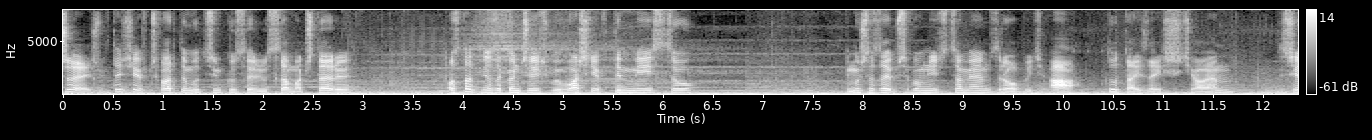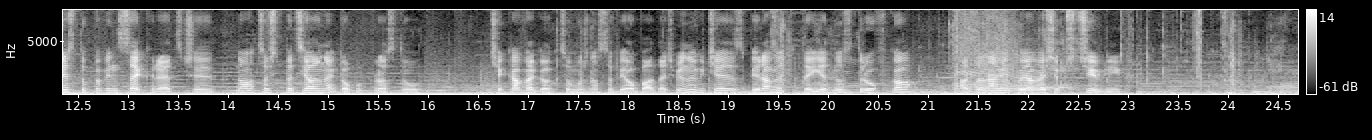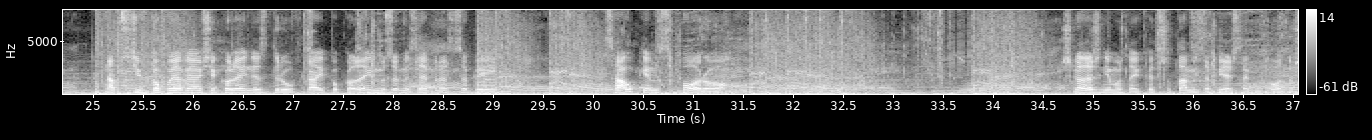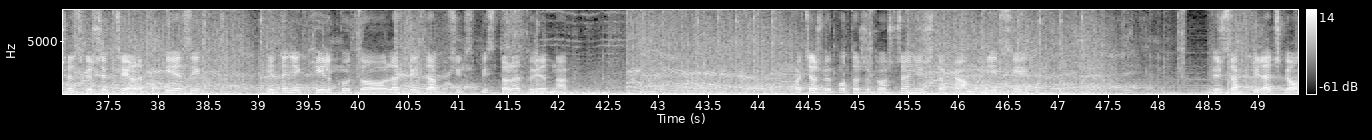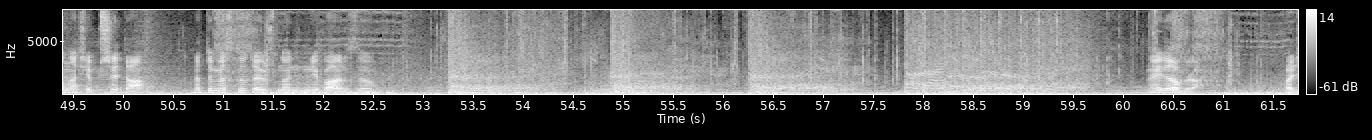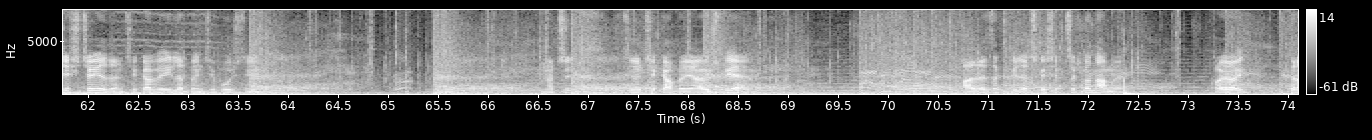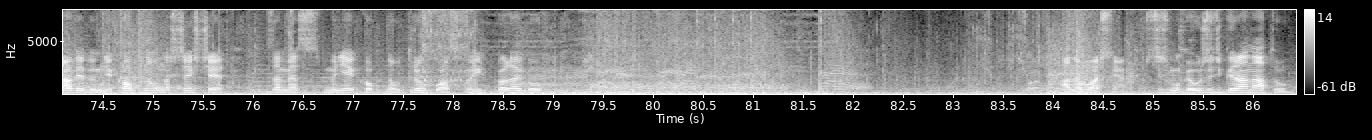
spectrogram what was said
Cześć, witajcie w czwartym odcinku serii Sama 4. Ostatnio zakończyliśmy właśnie w tym miejscu. I muszę sobie przypomnieć, co miałem zrobić. A, tutaj zejść chciałem. Gdyż jest tu pewien sekret, czy no coś specjalnego po prostu. Ciekawego, co można sobie obadać. Mianowicie zbieramy tutaj jedno zdrówko, a za nami pojawia się przeciwnik. Naprzeciwko pojawiają się kolejne zdrówka i po kolei możemy zebrać sobie ich całkiem sporo. Szkoda, że nie można ich headshotami zabijać, tak by było troszeczkę szybciej, ale póki jest ich jedynie kilku, to lepiej zabić ich z pistoletu jednak. Chociażby po to, żeby oszczędzić trochę amunicji. Gdyż za chwileczkę ona się przyda. Natomiast tutaj już no nie bardzo. No i dobra. 21, ciekawe ile będzie później. Znaczy, no ciekawe, ja już wiem. Ale za chwileczkę się przekonamy. Oj, oj, prawie by mnie kopnął, na szczęście zamiast mnie kopnął truchła swoich kolegów. A no właśnie, przecież mogę użyć granatu.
